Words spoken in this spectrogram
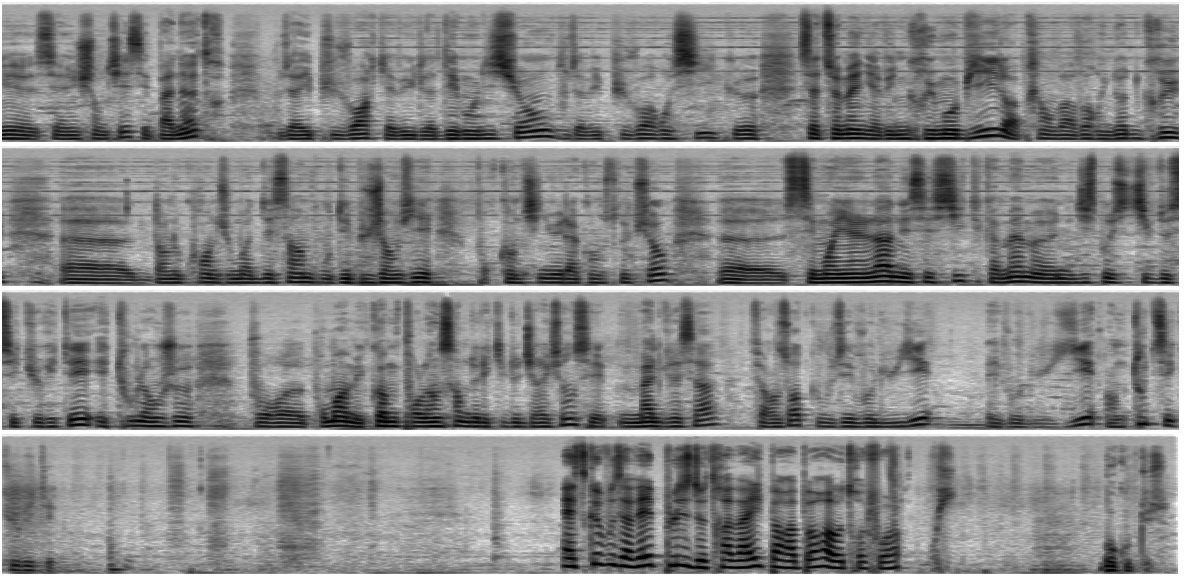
Est, c'est un chantier, c'est pas neutre. Vous avez pu voir qu'il y avait eu de la démolition. Vous avez pu voir aussi que cette semaine il y avait une grue mobile. Après, on va avoir une autre grue euh, dans le courant du mois de décembre ou début janvier pour continuer la construction. Euh, ces moyens-là nécessitent quand même un dispositif de sécurité et tout l'enjeu pour, euh, pour moi, mais comme pour l'ensemble de l'équipe de direction, c'est malgré ça faire en sorte que vous évoluiez en toute sécurité. Est-ce que vous avez plus de travail par rapport à autrefois? Beaucoup plus.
